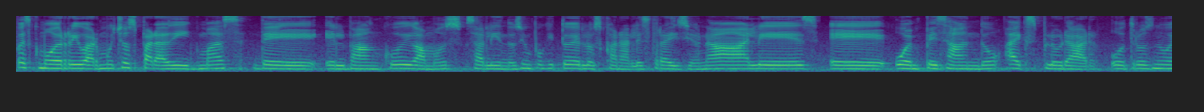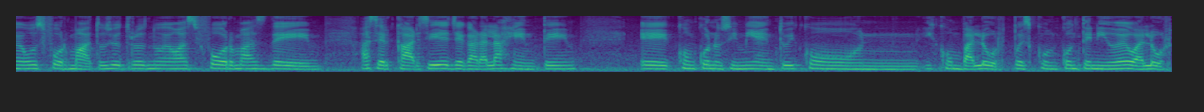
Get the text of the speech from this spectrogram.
pues como derribar muchos paradigmas del banco, digamos, saliéndose un poquito de los canales tradicionales eh, o empezando a explorar otros nuevos formatos y otras nuevas formas de acercarse y de llegar a la gente eh, con conocimiento y con, y con valor, pues con contenido de valor.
